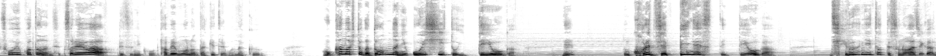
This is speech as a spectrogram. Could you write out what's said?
そういうことなんですよ。それは別にこう食べ物だけではなく他の人がどんなに美味しいと言ってようがね？これ絶品ですって言ってようが自分にとってその味が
